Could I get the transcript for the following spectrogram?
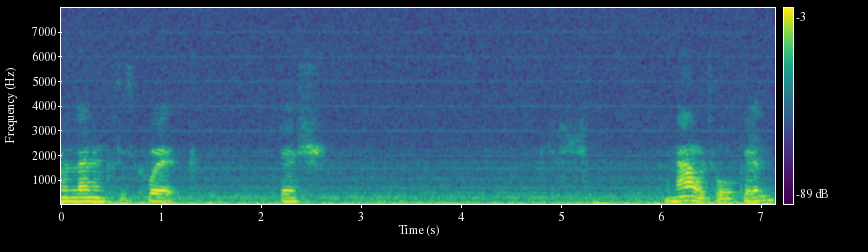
Aaron Lennon because he's quick-ish. Now we're talking.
